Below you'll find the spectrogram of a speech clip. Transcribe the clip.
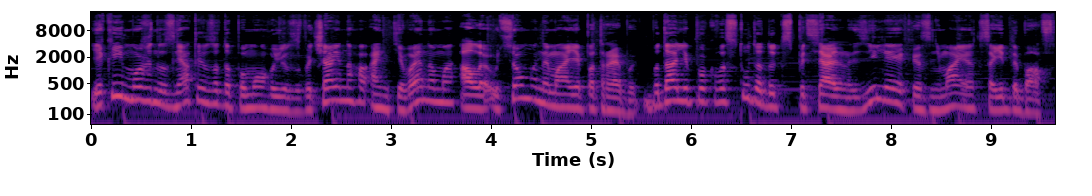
який можна зняти за допомогою звичайного антівенома, але у цьому немає потреби, бо далі по квесту дадуть спеціальне зілля, яке знімає цей дебаф.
